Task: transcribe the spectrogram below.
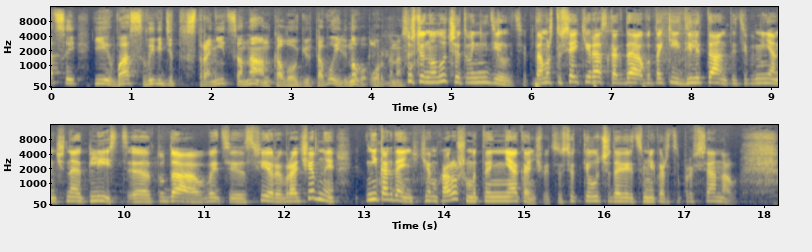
и вас выведет страница на онкологию того или иного органа. Слушайте, ну лучше этого не делайте. Потому что всякий раз, когда вот такие дилетанты типа меня начинают лезть э, туда, в эти сферы врачебные, никогда ничем хорошим это не оканчивается. Все-таки лучше довериться, мне кажется, профессионалу.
